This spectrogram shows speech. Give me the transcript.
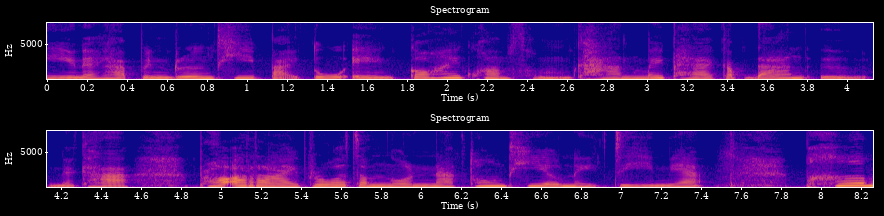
นี้นะคะ เป็นเรื่องที่ป่ายตู้เองก็ให้ความสำคัญไม่แพ้กับด้านอื่นนะคะ เพราะอะไรเพราะว่าจำนวนนักท่องเที่ยวในจีนเนี่ยเพิ่ม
